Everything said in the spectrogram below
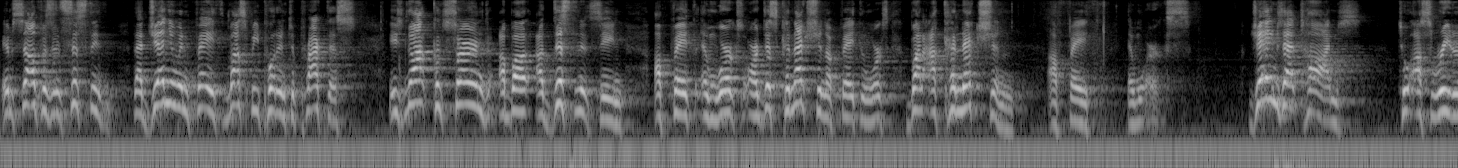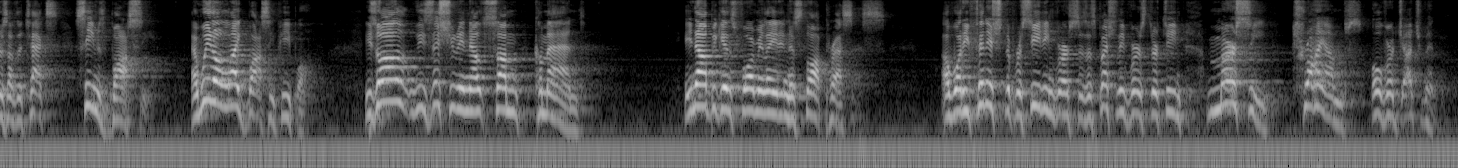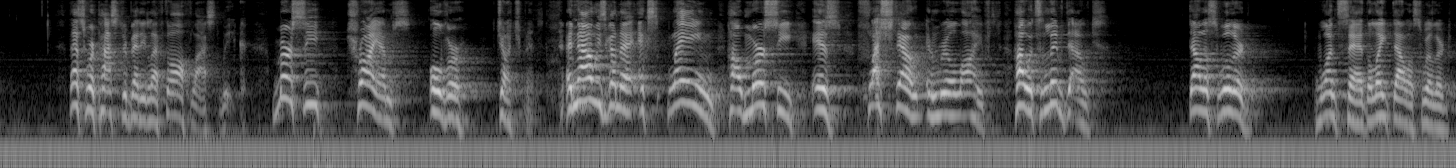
himself is insisting that genuine faith must be put into practice He's not concerned about a distancing of faith and works or disconnection of faith and works, but a connection of faith and works. James, at times, to us readers of the text, seems bossy, and we don't like bossy people. He's always issuing out some command. He now begins formulating his thought process of what he finished the preceding verses, especially verse 13 mercy triumphs over judgment. That's where Pastor Betty left off last week. Mercy triumphs over judgment. And now he's going to explain how mercy is fleshed out in real life, how it's lived out. Dallas Willard once said, the late Dallas Willard,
